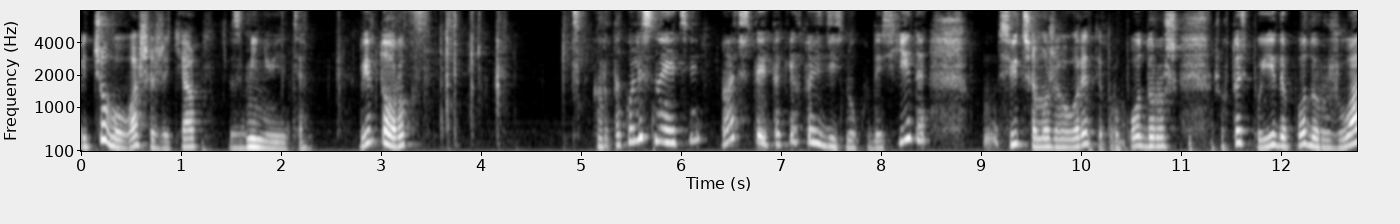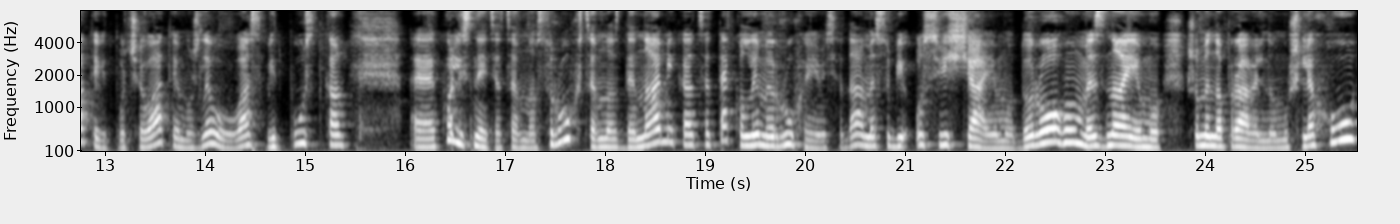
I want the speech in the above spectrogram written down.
від чого ваше життя змінюється. Вівторок. Карта колісниці. Бачите, і таке хтось дійсно кудись їде. Світ ще може говорити про подорож, що хтось поїде подорожувати, відпочивати, можливо, у вас відпустка. Е, Колісниця це в нас рух, це в нас динаміка, це те, коли ми рухаємося. Да? Ми собі освіщаємо дорогу, ми знаємо, що ми на правильному шляху,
